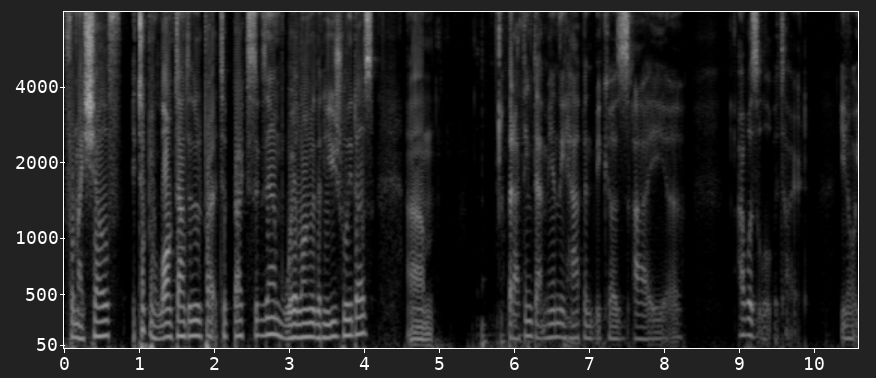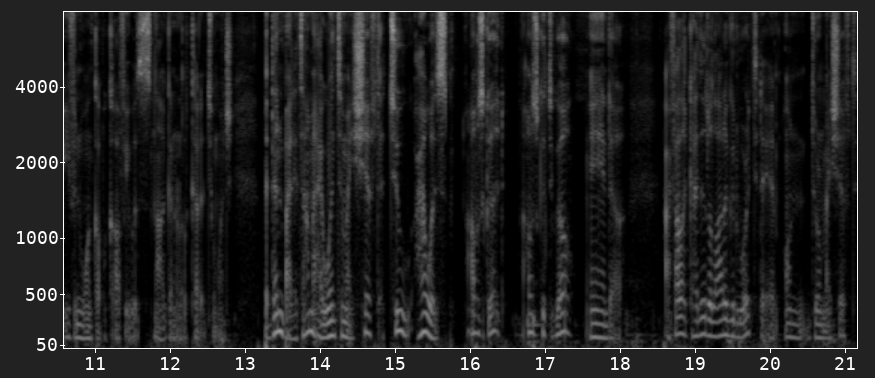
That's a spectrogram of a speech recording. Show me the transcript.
for my shelf. It took me a long time to do the practice exam, way longer than it usually does. Um, but I think that mainly happened because I uh, I was a little bit tired. You know, even one cup of coffee was not gonna really cut it too much. But then by the time I went to my shift at two, I was I was good. I was good to go, and uh, I felt like I did a lot of good work today on during my shift.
